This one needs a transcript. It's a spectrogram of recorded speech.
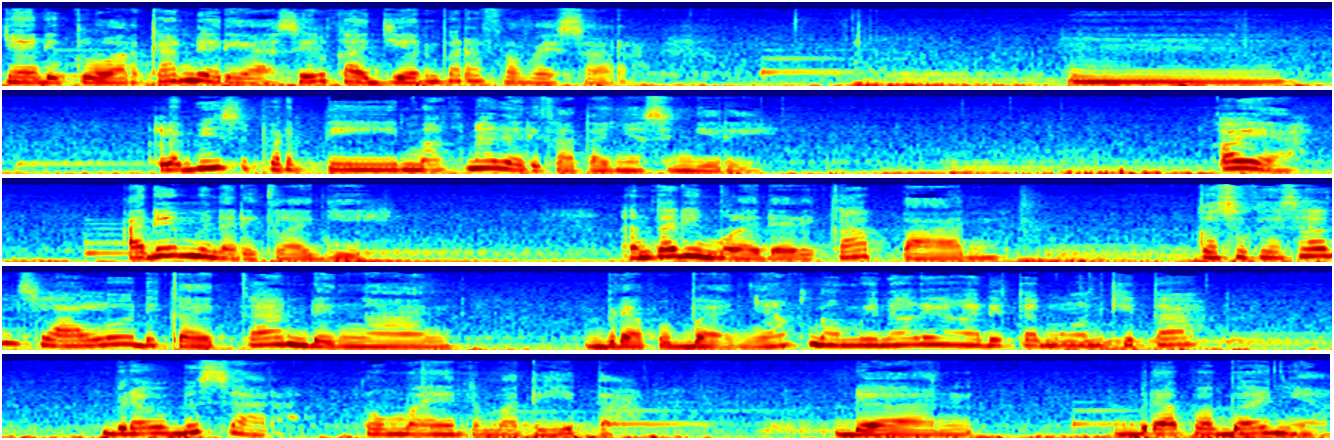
yang dikeluarkan dari hasil kajian para profesor. Hmm, lebih seperti makna dari katanya sendiri. Oh ya, ada yang menarik lagi. Entah dimulai dari kapan, kesuksesan selalu dikaitkan dengan berapa banyak nominal yang ada di tabungan kita, berapa besar rumah yang ditempati kita, dan berapa banyak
